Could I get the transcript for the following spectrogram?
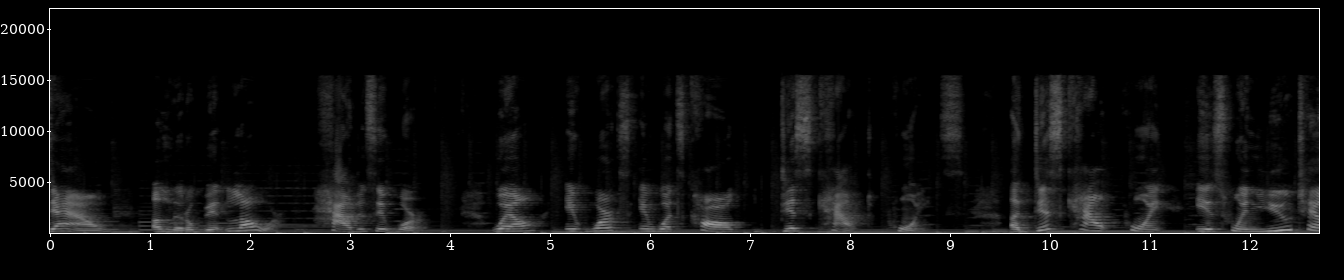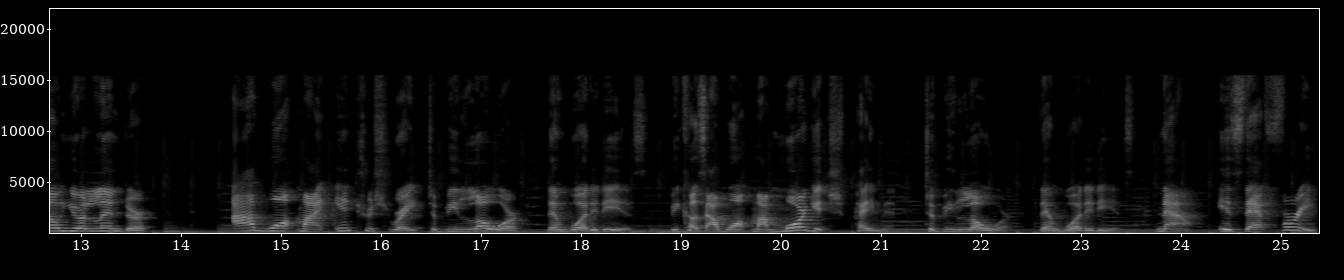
down a little bit lower. How does it work? Well, it works in what's called discount points. A discount point is when you tell your lender, I want my interest rate to be lower than what it is because I want my mortgage payment to be lower than what it is. Now, is that free?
